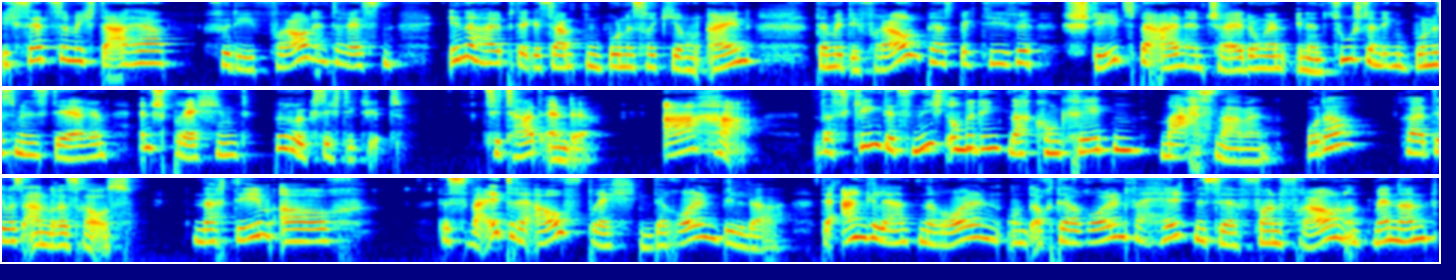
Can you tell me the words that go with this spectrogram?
Ich setze mich daher für die Fraueninteressen innerhalb der gesamten Bundesregierung ein, damit die Frauenperspektive stets bei allen Entscheidungen in den zuständigen Bundesministerien entsprechend berücksichtigt wird. Zitat Ende. Aha, das klingt jetzt nicht unbedingt nach konkreten Maßnahmen, oder? Hört ihr was anderes raus? Nachdem auch das weitere Aufbrechen der Rollenbilder, der angelernten Rollen und auch der Rollenverhältnisse von Frauen und Männern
